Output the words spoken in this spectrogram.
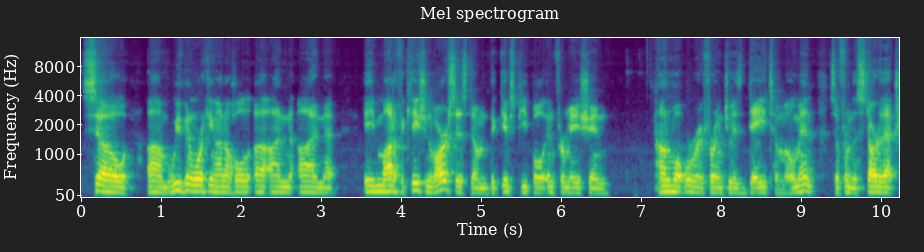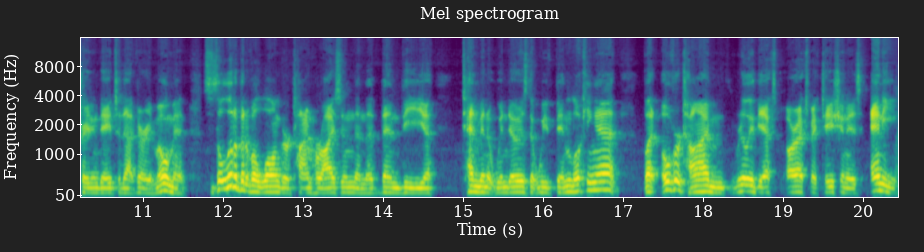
So um, we've been working on a whole uh, on on a modification of our system that gives people information on what we're referring to as day to moment. So from the start of that trading day to that very moment. So it's a little bit of a longer time horizon than the than the 10 minute windows that we've been looking at. But over time, really, the ex- our expectation is any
